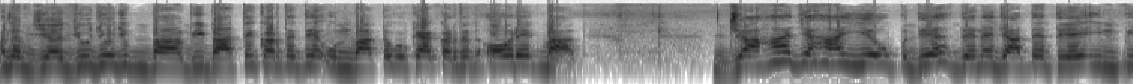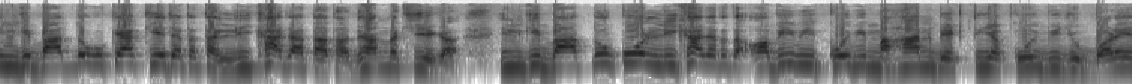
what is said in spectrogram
मतलब जो जो जो भी बातें करते थे, उन बातों को क्या करते थे? और एक बात, जहाँ जहाँ ये उपदेश देने जाते थे, इन, इनकी बातों को क्या किया जाता था? लिखा जाता था। ध्यान रखिएगा। इनकी बातों को लिखा जाता था। अभी भी कोई भी महान व्यक्ति या कोई भी जो बड़े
